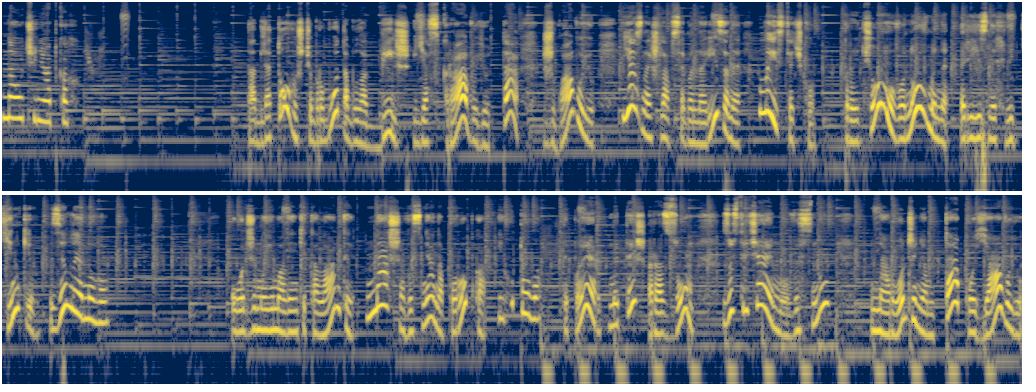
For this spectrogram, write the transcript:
на оченятках. Та для того, щоб робота була більш яскравою та жвавою, я знайшла в себе нарізане листячко. Причому воно в мене різних відтінків зеленого. Отже, мої маленькі таланти, наша весняна поробка і готова. Тепер ми теж разом зустрічаємо весну народженням та появою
